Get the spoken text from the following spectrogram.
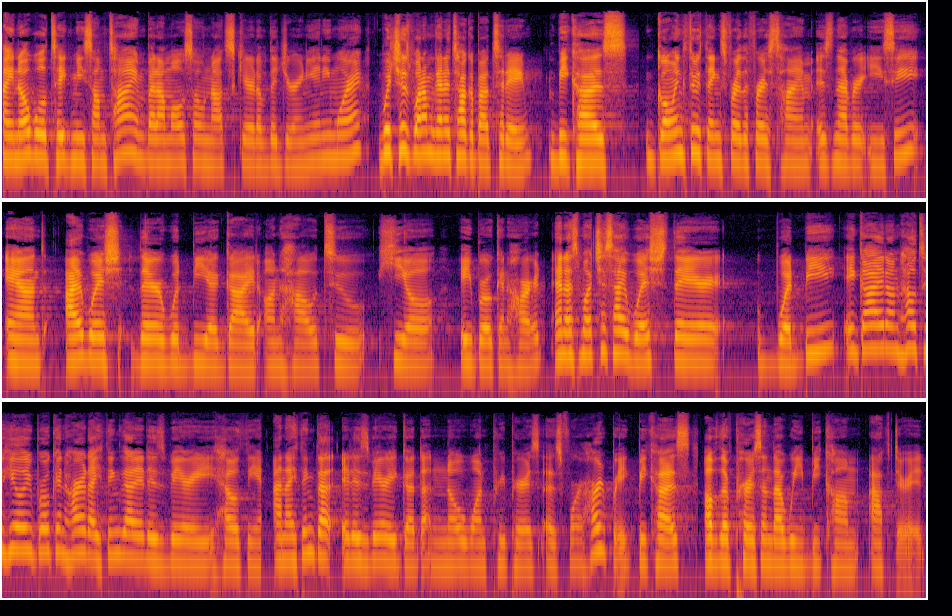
I know will take me some time, but I'm also not scared of the journey anymore, which is what I'm going to talk about today because going through things for the first time is never easy. And I wish there would be a guide on how to heal a broken heart. And as much as I wish there would be a guide on how to heal a broken heart, I think that it is very healthy. And I think that it is very good that no one prepares us for heartbreak because of the person that we become after it.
